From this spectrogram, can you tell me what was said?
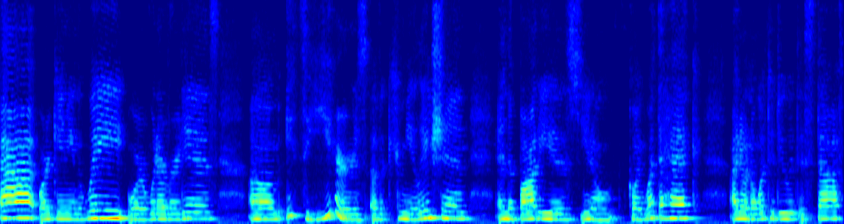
fat or gaining the weight or whatever it is, um, it's years of accumulation, and the body is, you know, going, What the heck? I don't know what to do with this stuff.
